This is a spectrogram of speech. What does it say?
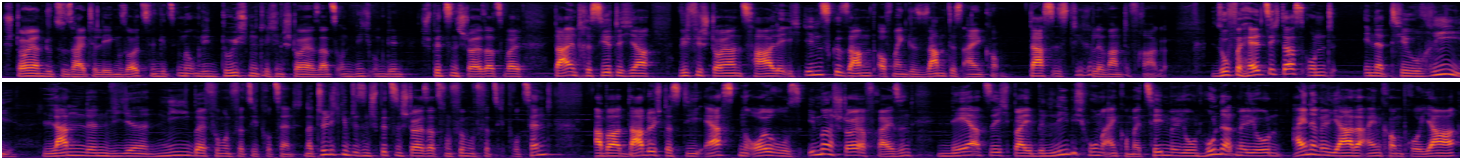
Steuern du zur Seite legen sollst. Dann geht es immer um den durchschnittlichen Steuersatz und nicht um den Spitzensteuersatz, weil da interessiert dich ja, wie viel Steuern zahle ich insgesamt auf mein gesamtes Einkommen. Das ist die relevante Frage. So verhält sich das und in der Theorie landen wir nie bei 45% Natürlich gibt es einen Spitzensteuersatz von 45% aber dadurch, dass die ersten Euros immer steuerfrei sind, nähert sich bei beliebig hohem Einkommen, bei 10 Millionen, 100 Millionen, eine Milliarde Einkommen pro Jahr,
